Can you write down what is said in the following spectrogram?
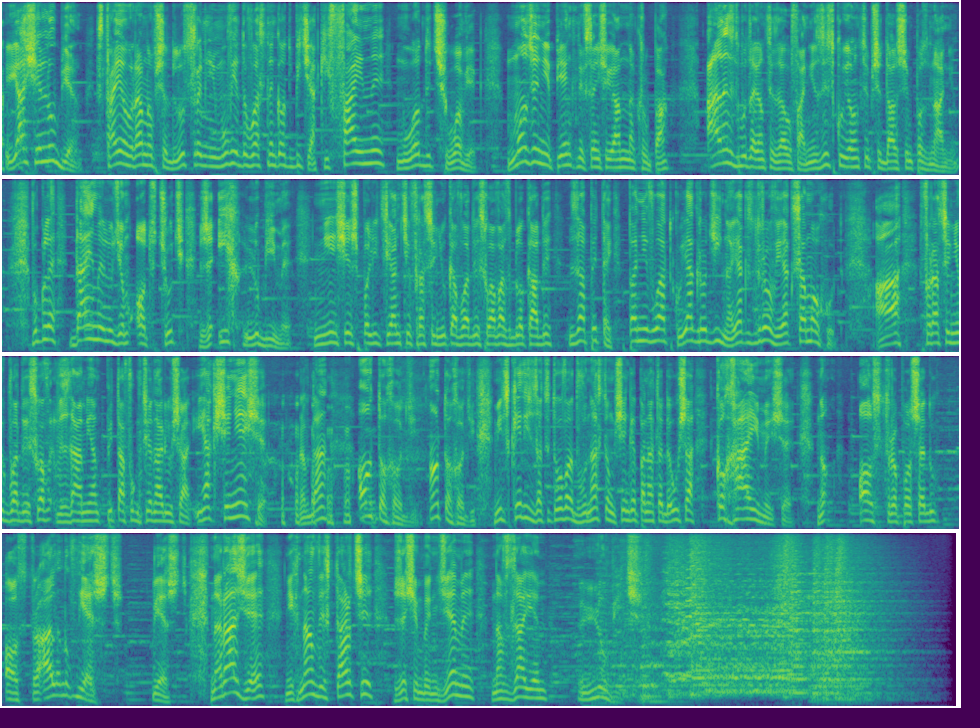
Ja się lubię. Staję rano przed lustrem i mówię do własnego odbicia, jaki fajny, młody człowiek. Może nie piękny w sensie Janna Krupa, ale wzbudzający zaufanie, zyskujący przy dalszym poznaniu. W ogóle dajmy ludziom odczuć, że ich lubimy. Niesiesz policjancie Frasyniuka Władysława z blokady? Zapytaj, panie Władku, jak rodzina, jak zdrowie, jak samochód? A Frasyniuk Władysław w zamian pyta funkcjonariusza, jak się niesie? Prawda? O to chodzi, o to chodzi. Mickiewicz zatytułował dwunastą księgę pana Tadeusza Kochajmy się. No, ostro poszedł, ostro, ale no wieszcz, wieszcz. Na razie niech nam wystarczy, że się będziemy nawzajem lubić.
